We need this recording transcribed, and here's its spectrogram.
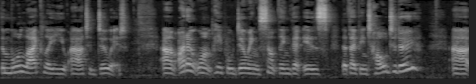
the more likely you are to do it. Um, I don't want people doing something that is that they've been told to do. Uh,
